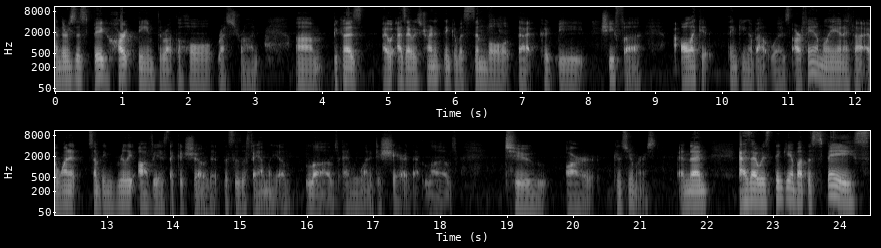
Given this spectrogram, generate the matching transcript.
And there's this big heart theme throughout the whole restaurant. Um, because I, as I was trying to think of a symbol that could be Chifa, all I could thinking about was our family. And I thought I wanted something really obvious that could show that this is a family of love and we wanted to share that love to our consumers. And then as I was thinking about the space,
